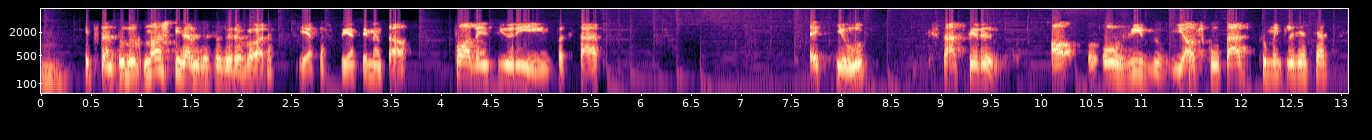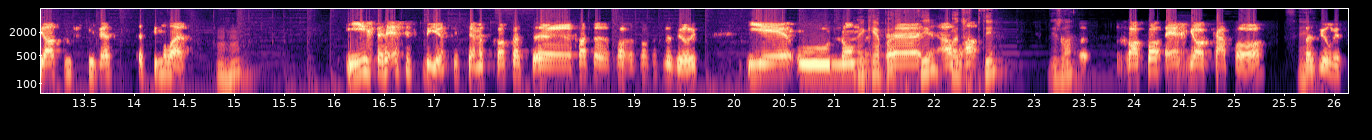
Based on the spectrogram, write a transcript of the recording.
Hum. E, portanto, tudo o que nós estivermos a fazer agora, e essa experiência mental, pode, em teoria, impactar aquilo que está a ser ouvido e auscultado por uma inteligência artificial que nos estivesse a simular. Uhum. E isto, esta experiência chama-se Rota, uh, Rota, Rota e é o nome. É que é? Podes eh, repetir? um- Podes repetir? Diz lá. Rocco, R-O-K-O, Sim. Basilisco.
